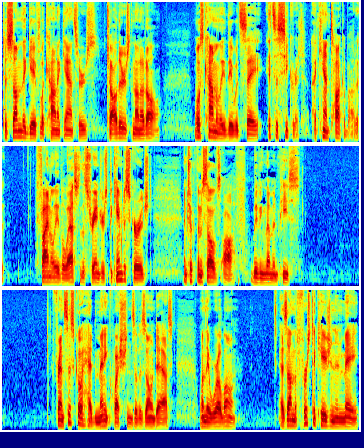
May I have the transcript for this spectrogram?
To some they gave laconic answers, to others none at all. Most commonly they would say, It's a secret. I can't talk about it. Finally, the last of the strangers became discouraged and took themselves off, leaving them in peace. Francisco had many questions of his own to ask when they were alone. As on the first occasion in May,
